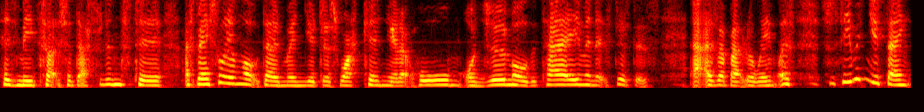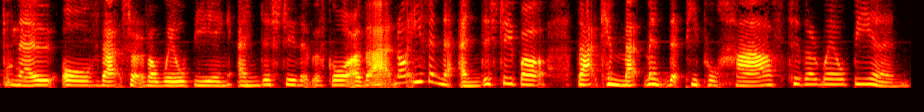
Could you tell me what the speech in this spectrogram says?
has made such a difference to, especially in lockdown when you're just working, you're at home on Zoom all the time, and it's just, it's, it is a bit relentless. So, see, when you think now of that sort of a well-being industry that we've got, or that not even the industry, but that commitment that people have to their well-being.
